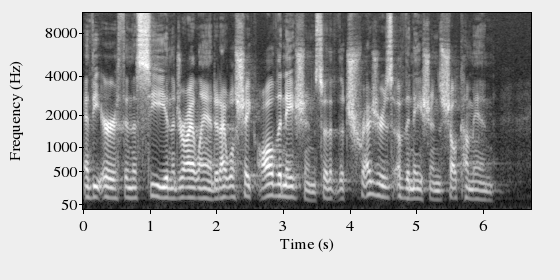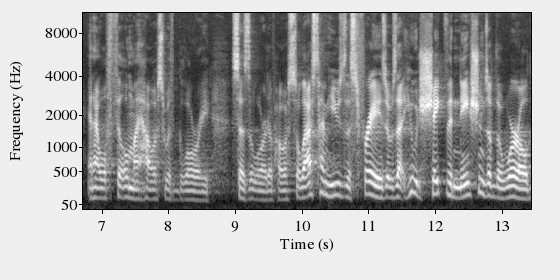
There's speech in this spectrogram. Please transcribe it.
and the earth and the sea and the dry land, and I will shake all the nations so that the treasures of the nations shall come in, and I will fill my house with glory, says the Lord of hosts. So last time he used this phrase, it was that he would shake the nations of the world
